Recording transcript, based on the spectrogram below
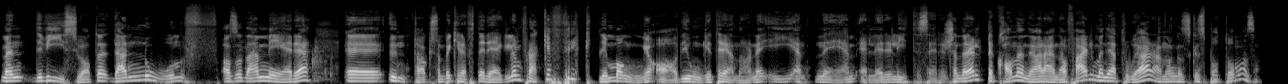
men det viser jo at det, det er noen Altså det er mer eh, unntak som bekrefter regelen, for det er ikke fryktelig mange av de unge trenerne i enten EM eller Eliteserien generelt. Det kan hende jeg har regna feil, men jeg tror jeg har regna ganske spot on, altså.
